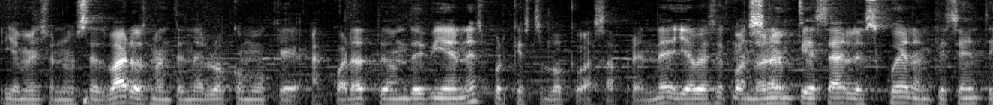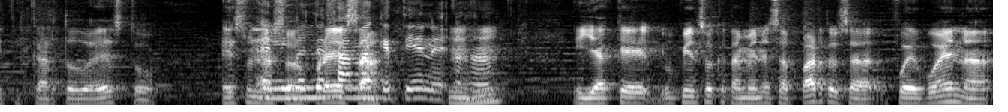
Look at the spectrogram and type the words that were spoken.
ya mencionó usted varios, mantenerlo como que acuérdate de dónde vienes porque esto es lo que vas a aprender. Y a veces cuando Exacto. empieza a la escuela, empieza a identificar todo esto, es una El nivel de sorpresa. fama que tiene, Ujú. ajá. Y ya que yo pienso que también esa parte, o sea, fue buena,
